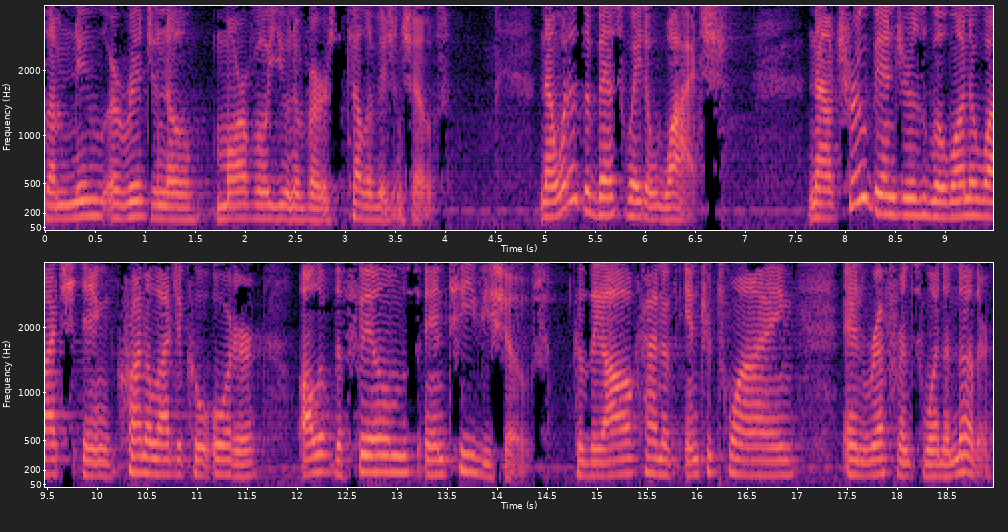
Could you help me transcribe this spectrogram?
some new original Marvel Universe television shows. Now, what is the best way to watch? Now, true bingers will want to watch in chronological order all of the films and TV shows because they all kind of intertwine and reference one another.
